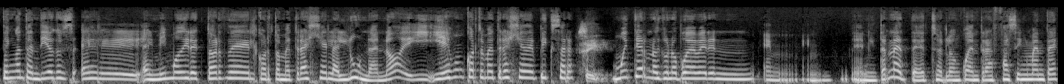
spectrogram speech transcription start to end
tengo entendido que es el, el, mismo director del cortometraje La Luna, ¿no? Y, es un cortometraje de Pixar muy tierno que uno puede ver en en, internet, de hecho lo encuentras fácilmente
